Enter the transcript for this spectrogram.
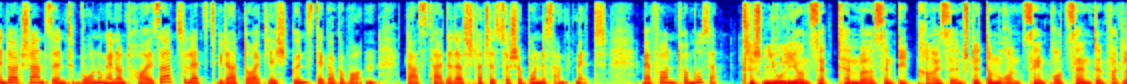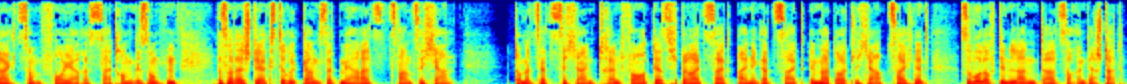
In Deutschland sind Wohnungen und Häuser zuletzt wieder deutlich günstiger geworden. Das teilte das Statistische Bundesamt mit. Mehr von Tom Husse. Zwischen Juli und September sind die Preise im Schnitt um rund 10 Prozent im Vergleich zum Vorjahreszeitraum gesunken. Das war der stärkste Rückgang seit mehr als 20 Jahren. Damit setzt sich ein Trend fort, der sich bereits seit einiger Zeit immer deutlicher abzeichnet, sowohl auf dem Land als auch in der Stadt.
